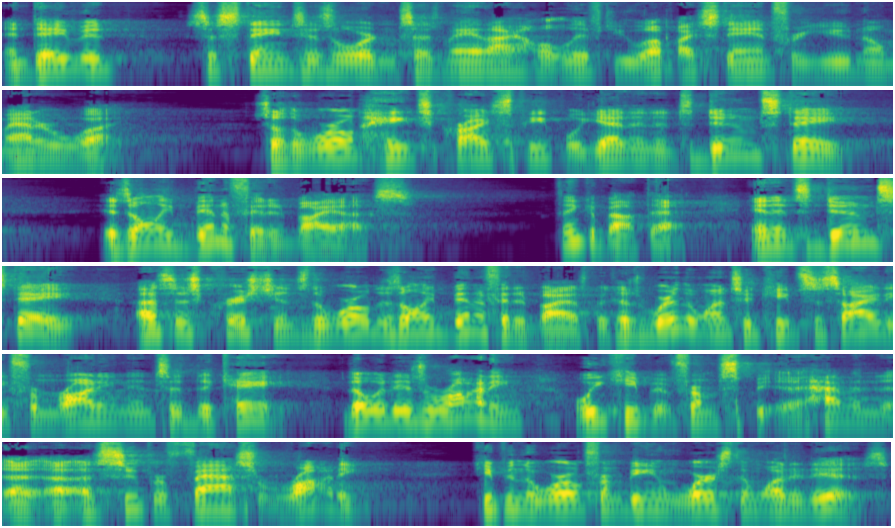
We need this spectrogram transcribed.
And David sustains his Lord and says, Man, I lift you up. I stand for you no matter what. So the world hates Christ's people, yet in its doomed state is only benefited by us. Think about that. In its doomed state, us as Christians, the world is only benefited by us because we're the ones who keep society from rotting into decay. Though it is rotting, we keep it from sp- uh, having a, a super fast rotting, keeping the world from being worse than what it is.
